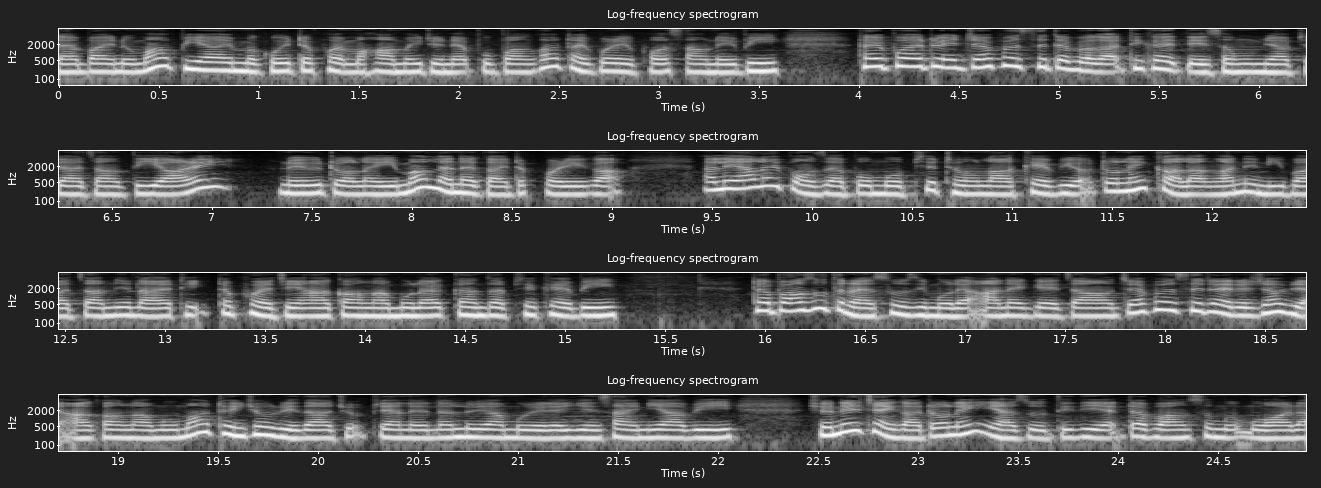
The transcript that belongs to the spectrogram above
လန်ပိုင်းတို့မှာ PI မကွေးတပ်ဖွဲ့မဟာမိတ်တွေနဲ့ပူးပေါင်းကတိုက်ပွဲတွေဖော်ဆောင်နေပြီးတိုက်ပွဲအတွင်းကျဖက်စစ်တပ်ဘက်ကထိခိုက်ဒေဆုံးမှုများပြားကြောင်းသိရတယ်။ နွေဦးတော်လိုင်းမှာလက်နက်ကိုင်တပ်ဖွဲ့တွေကအလျားလိုက်ပုံစံပုံမှုဖြစ်ထုံလာခဲ့ပြီးတော့တော်လိုင်းကာလ9နှစ်နီးပါးကြာမြင့်လာတဲ့အထိတပ်ဖွဲ့ချင်းအားကောင်းလာမှုလည်းကန့်သက်ဖြစ်ခဲ့ပြီးတပ်ပေါင်းစုတရန်စုစည်းမှုလည်းအားနည်းခဲ့ကြောင်းကျဖက်စစ်တဲ့တကြော့ပြန်အားကောင်းလာမှုမှာထိန်ချုပ်ဒေသချုပ်ပြန်လည်လက်လွတ်ရမှုတွေလည်းရင်ဆိုင်နေရပြီးယနေ့ချိန်ကတော်လိုင်းအရာစုတည်တည်ရဲ့တပ်ပေါင်းစုမှုမူဝါဒ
